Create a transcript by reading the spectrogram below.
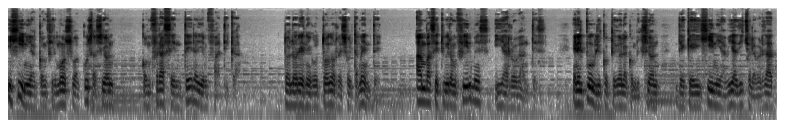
Higinia confirmó su acusación con frase entera y enfática. Dolores negó todo resueltamente. Ambas estuvieron firmes y arrogantes. En el público quedó la convicción de que Higinia había dicho la verdad,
